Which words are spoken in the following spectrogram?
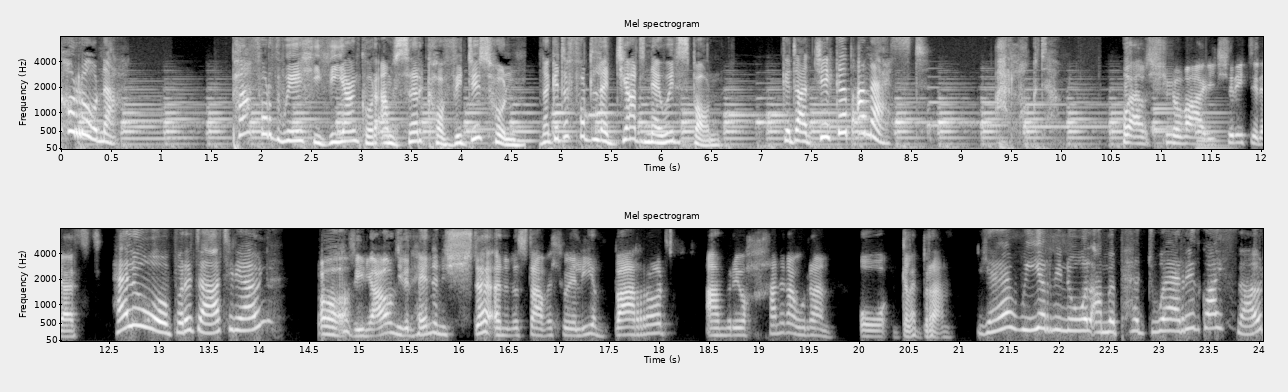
corona. Pa ffordd well i ddianc o'r amser cofidus hwn na gyda ffodlediad newydd sbon? Gyda Jacob a Nest. Ar lockdown. Wel, siwmai, siwriti Nest. Helo, bore da, ti'n iawn? O, oh, fi'n iawn. Ni fy hyn yn eistedd yn yn ystafell weli yn barod am ryw hanner awran o glebran. Ie, yeah, wir ni nôl am y pedwerydd gwaith nawr.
